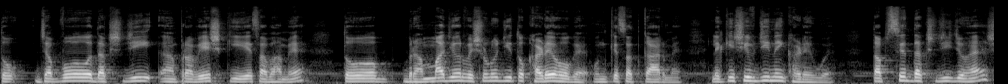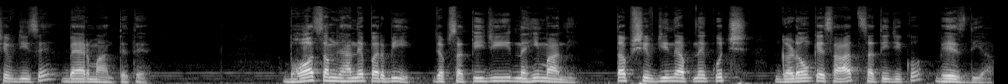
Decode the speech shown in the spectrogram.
तो जब वो दक्ष जी प्रवेश किए सभा में तो ब्रह्मा जी और विष्णु जी तो खड़े हो गए उनके सत्कार में, लेकिन शिव जी नहीं खड़े हुए। तब से दक्ष जी जो हैं, शिव जी से बैर मानते थे। बहुत समझाने पर भी जब सती जी नहीं मानी, तब शिव जी ने अपने कुछ गढ़ों के साथ सती जी को भेज दिया।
